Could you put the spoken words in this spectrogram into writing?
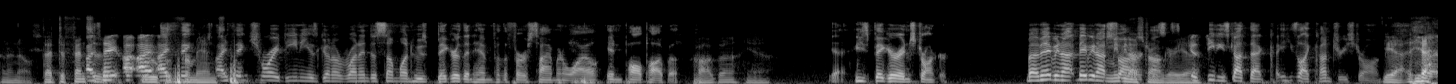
I don't know that defensive. I think, I, I think, I think Troy Deeney is going to run into someone who's bigger than him for the first time in a while in Paul Pogba. Pogba, yeah. Yeah, he's bigger and stronger. But maybe not. Maybe not Maybe stronger. not stronger, yeah. Because Deeney's got that. He's like country strong. Yeah, yeah.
